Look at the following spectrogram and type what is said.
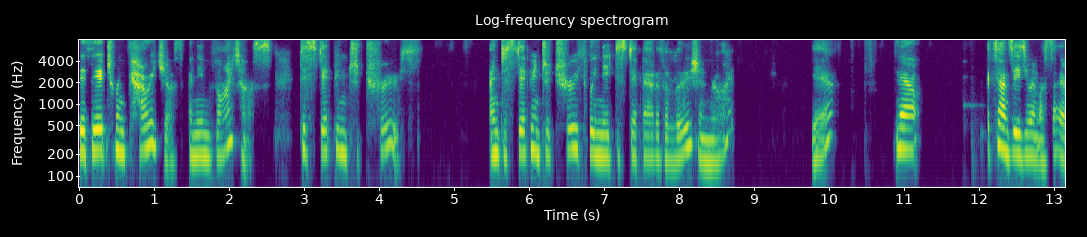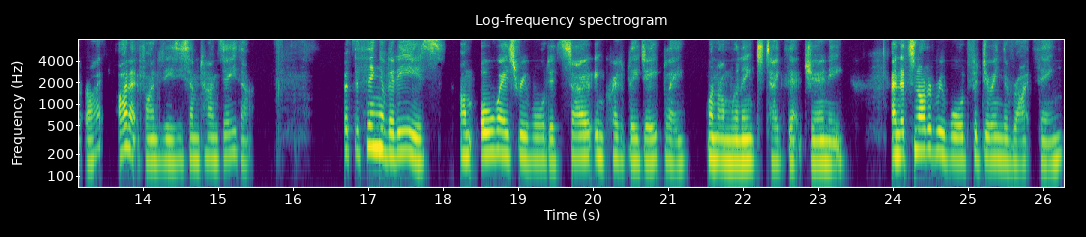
They're there to encourage us and invite us to step into truth. And to step into truth, we need to step out of illusion, right? Yeah. Now, it sounds easy when I say it, right? I don't find it easy sometimes either. But the thing of it is, I'm always rewarded so incredibly deeply when I'm willing to take that journey. And it's not a reward for doing the right thing.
